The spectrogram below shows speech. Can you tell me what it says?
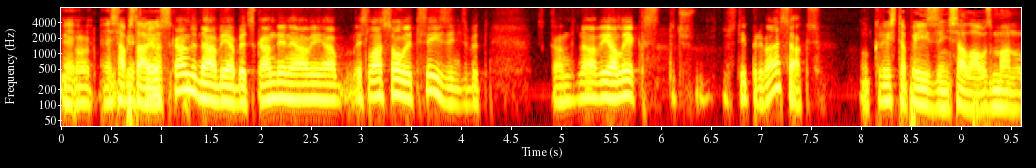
E, Nu, es apstājos. Skandināvijā, bet Skandināvijā es lasu solītas īziņas, bet Skandināvijā liekas taču stipri vēsāks. Nu, Kristapa izziņa salauza manu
